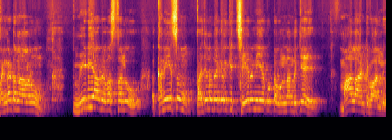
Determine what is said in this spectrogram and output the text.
సంఘటనలను మీడియా వ్యవస్థలు కనీసం ప్రజల దగ్గరికి చేరనీయకుండా ఉన్నందుకే మాలాంటి వాళ్ళు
